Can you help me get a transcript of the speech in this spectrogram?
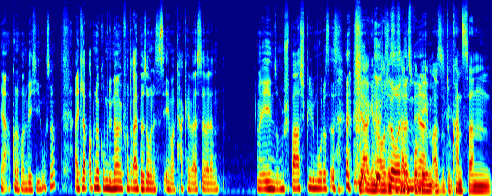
ja, kommt auch an welche Jungs, ne? Aber ich glaube, ab einer Gruppendynamik von drei Personen ist es eh immer kacke, weißt du, weil dann, wenn eh in so einem Spaßspielmodus ist. Ja, genau, das So, ist halt das dann, Problem. Also du kannst dann,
